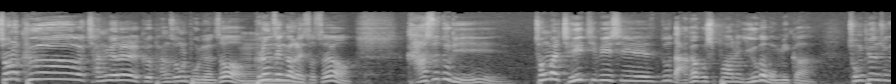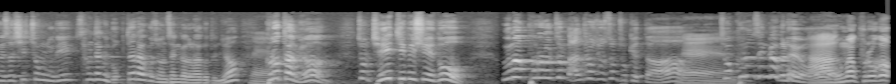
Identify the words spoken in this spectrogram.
저는 그 장면을 그 방송을 보면서 음. 그런 생각을 했었어요. 가수들이 정말 JTBC에도 나가고 싶어 하는 이유가 뭡니까? 종편 중에서 시청률이 상당히 높다라고 저는 생각을 하거든요. 네. 그렇다면 좀 JTBC에도 음악 프로를 좀 만들어줬으면 좋겠다. 네. 저 그런 생각을 해요. 아 음악 프로가 아.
